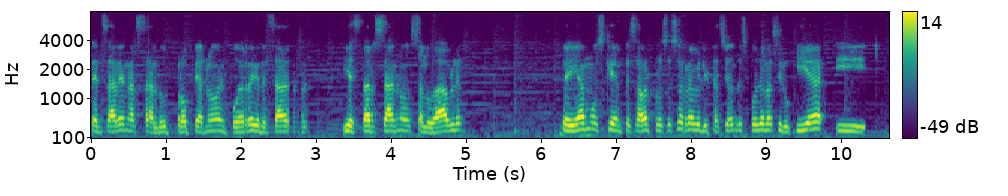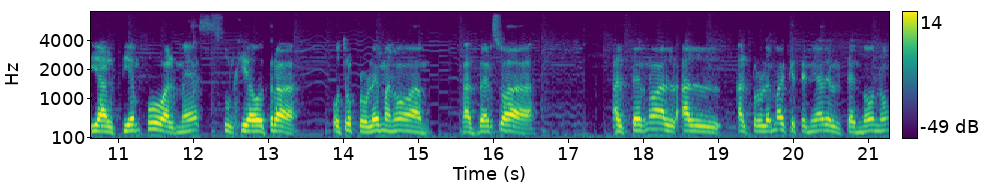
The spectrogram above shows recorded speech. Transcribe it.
pensar en la salud propia, ¿no? En poder regresar y estar sano, saludable. Veíamos que empezaba el proceso de rehabilitación después de la cirugía y, y al tiempo, al mes, surgía otra, otro problema, ¿no? adverso a, alterno al, al, al, problema que tenía del tendón, ¿no?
